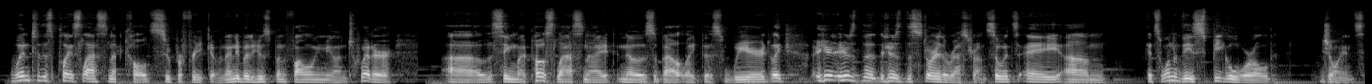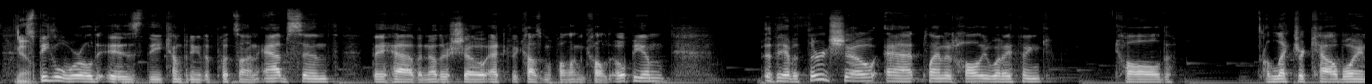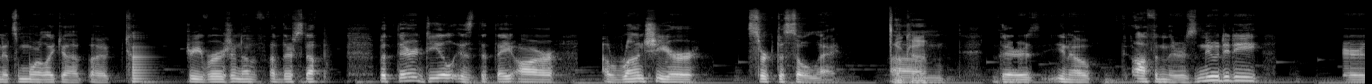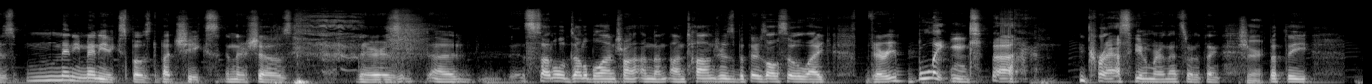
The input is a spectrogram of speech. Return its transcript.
went to this place last night called Superfrico, and anybody who's been following me on Twitter, uh, seeing my post last night, knows about like this weird. Like, here, here's the here's the story of the restaurant. So it's a um, it's one of these Spiegelworld joints. Yeah. Spiegelworld is the company that puts on Absinthe. They have another show at the Cosmopolitan called Opium. They have a third show at Planet Hollywood, I think, called Electric Cowboy, and it's more like a, a country version of, of their stuff. But their deal is that they are a raunchier Cirque du Soleil. Okay. Um, there's, you know, often there's nudity. There's many, many exposed butt cheeks in their shows. There's uh, subtle, double entendres, but there's also like very blatant uh, crass humor and that sort of thing. Sure. But the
